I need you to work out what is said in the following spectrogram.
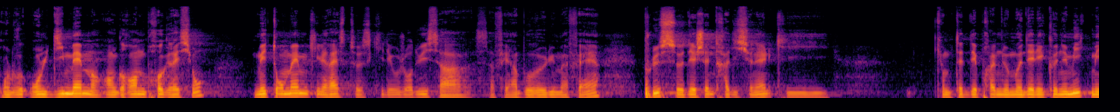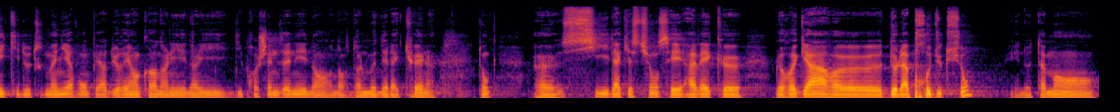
on le, dit même en grande progression. Mettons même qu'il reste ce qu'il est aujourd'hui, ça, fait un beau volume à faire, plus des chaînes traditionnelles qui, ont peut-être des problèmes de modèle économique, mais qui de toute manière vont perdurer encore dans les, dix prochaines années dans, le modèle actuel. Donc, euh, si la question c'est avec euh, le regard de la production, et notamment en,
